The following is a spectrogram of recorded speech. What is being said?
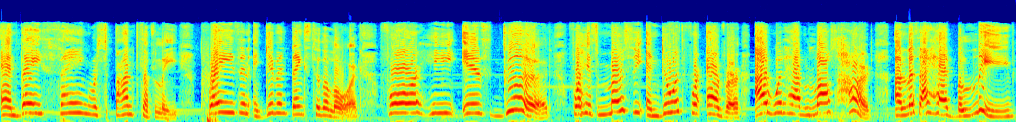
And they sang responsively, praising and giving thanks to the Lord. For he is good, for his mercy endureth forever. I would have lost heart unless I had believed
